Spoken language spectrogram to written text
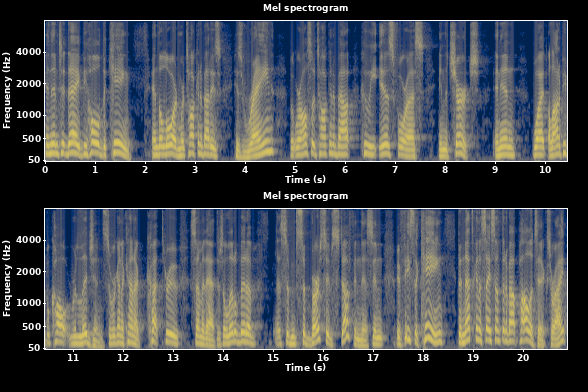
And then today behold the king and the lord. And we're talking about his his reign but we're also talking about who he is for us in the church and in what a lot of people call religion. So we're going to kind of cut through some of that. There's a little bit of uh, some subversive stuff in this. And if he's the king, then that's going to say something about politics, right?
